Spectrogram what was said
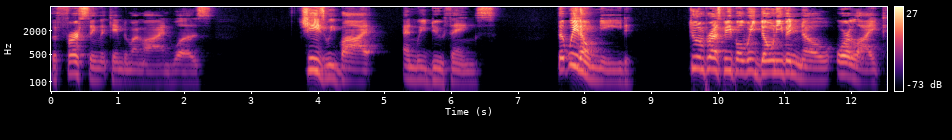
the first thing that came to my mind was, geez, we buy and we do things that we don't need to impress people we don't even know or like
